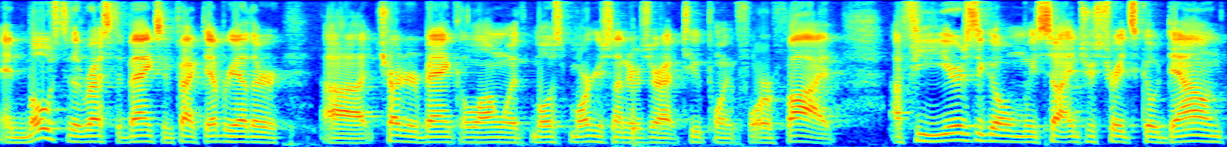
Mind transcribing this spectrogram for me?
and most of the rest of the banks, in fact, every other uh, chartered bank, along with most mortgage lenders, are at 2.45. A few years ago, when we saw interest rates go down,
